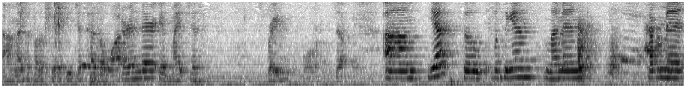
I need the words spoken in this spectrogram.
um, as opposed to if you just have the water in there, it might just spray forward. So. Um, yeah, so once again, lemon, peppermint,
